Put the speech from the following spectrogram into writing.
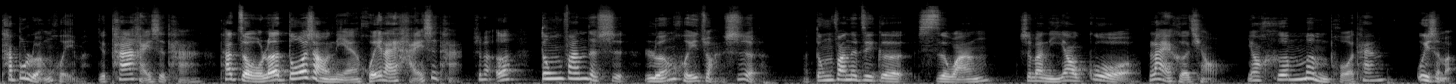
它不轮回嘛，就他还是他。他走了多少年，回来还是他，是吧？而东方的是轮回转世了，东方的这个死亡，是吧？你要过奈何桥，要喝孟婆汤，为什么？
